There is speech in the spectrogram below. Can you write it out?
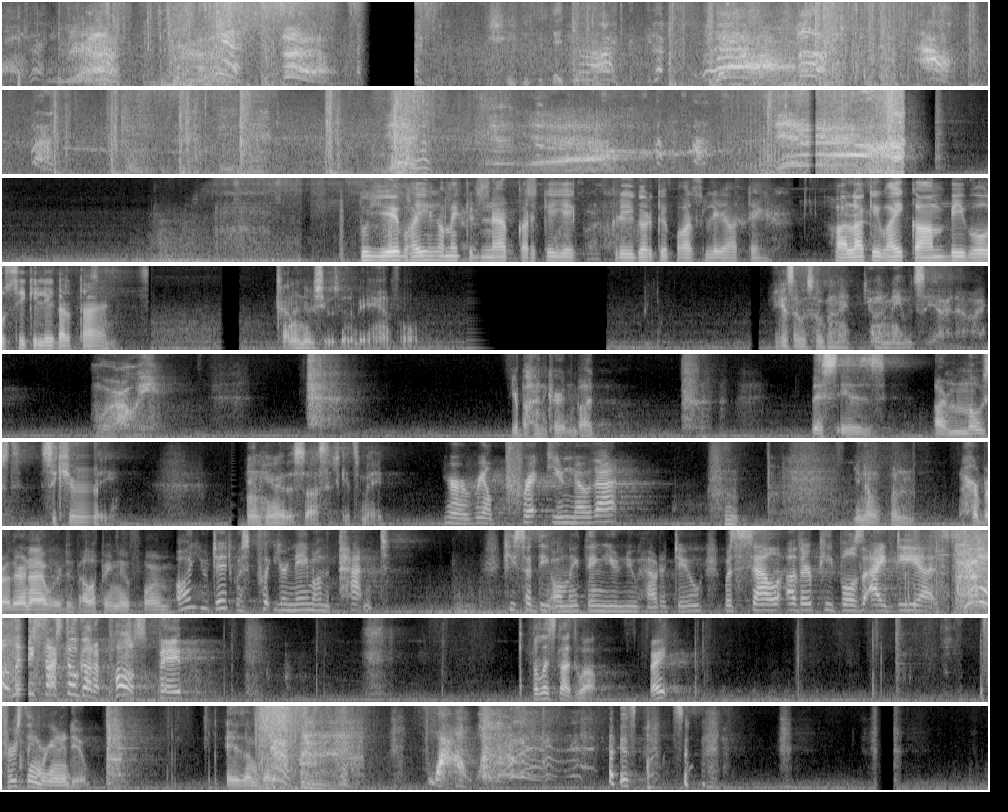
तो ये भाई हमें किडनैप करके ये क्रीगर के पास ले आते हैं। हालांकि भाई काम भी वो उसी के लिए करता है Kind of knew she was going to be a handful. I guess I was hoping that you and me would see eye to eye. Where are we? You're behind the curtain, bud. this is our most security. And here the sausage gets made. You're a real prick, you know that? You know, when her brother and I were developing new form, All you did was put your name on the patent. He said the only thing you knew how to do was sell other people's ideas. Well, at least I still got a pulse, babe. but let's not dwell, right? The first thing we're gonna do is I'm gonna. wow! that is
